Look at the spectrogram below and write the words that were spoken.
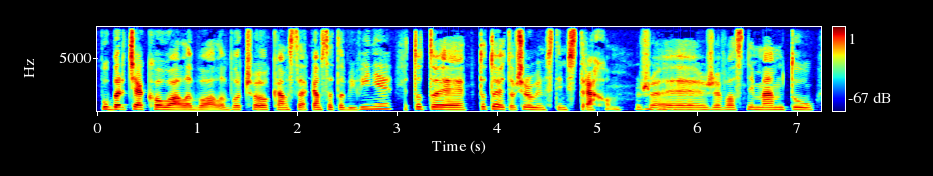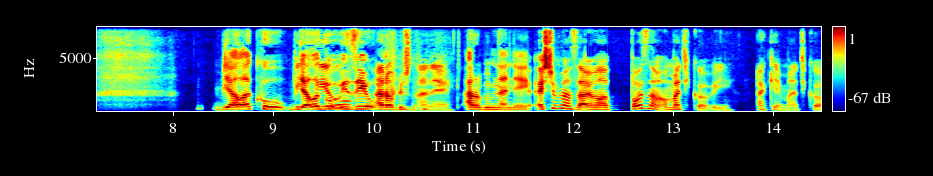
puberťakov alebo, alebo čo, kam sa, kam sa to vyvinie. Toto je, toto je to, čo robím s tým strachom. Že, mm. že vlastne mám tu ďalekú, víziu, ďalekú víziu. A robíš na nej. A robím na nej. Ešte by ma zaujímalo, povedz nám o Maťkovi. Aký je Maťko?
